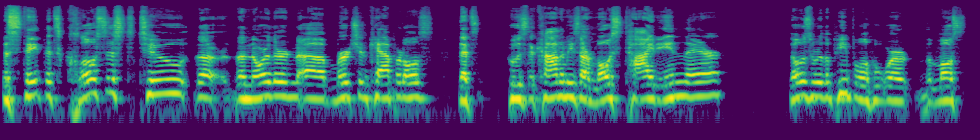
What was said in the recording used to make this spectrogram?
the state that's closest to the the northern uh, merchant capitals, that's whose economies are most tied in there those were the people who were the most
